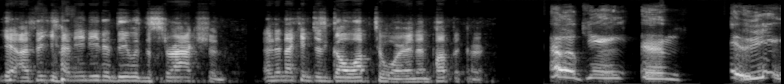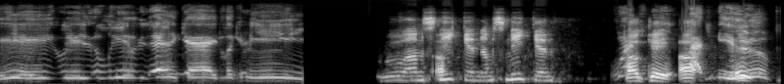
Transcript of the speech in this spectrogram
Yeah, I think I need to do with distraction, and then I can just go up to her and then puppet her. Okay. Um. Okay, look at me. Ooh, I'm sneaking. I'm sneaking. What? Okay, uh, Watch me hoop.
